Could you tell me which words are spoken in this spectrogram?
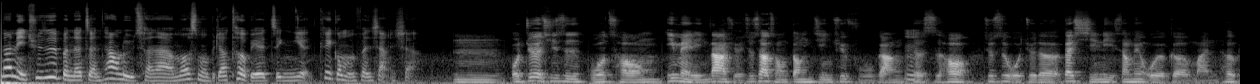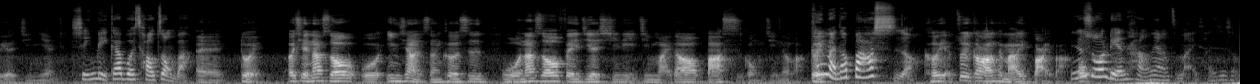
那你去日本的整趟旅程啊，有没有什么比较特别的经验可以跟我们分享一下？嗯，我觉得其实我从伊美林大学就是要从东京去福冈的时候，就是我觉得在行李上面我有个蛮特别的经验。行李该不会超重吧？哎、对，而且那时候我印象很深刻，是我那时候飞机的行李已经买到八十公斤了嘛？对，可以买到八十哦。可以，最高好像可以买到一百吧。你是说联航那样子买还是什么？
